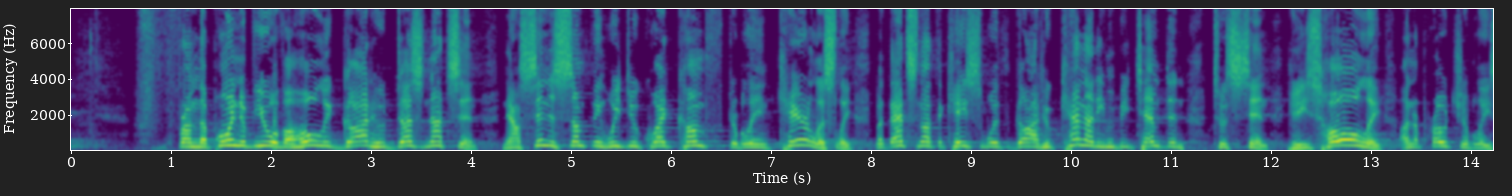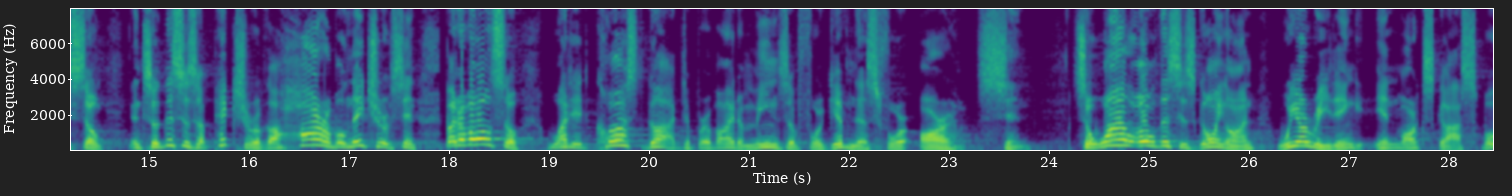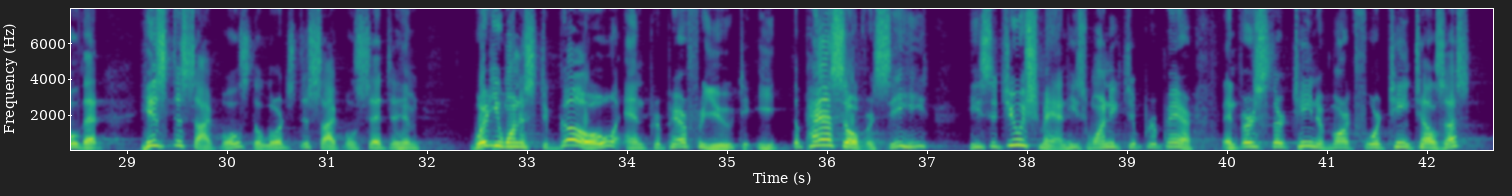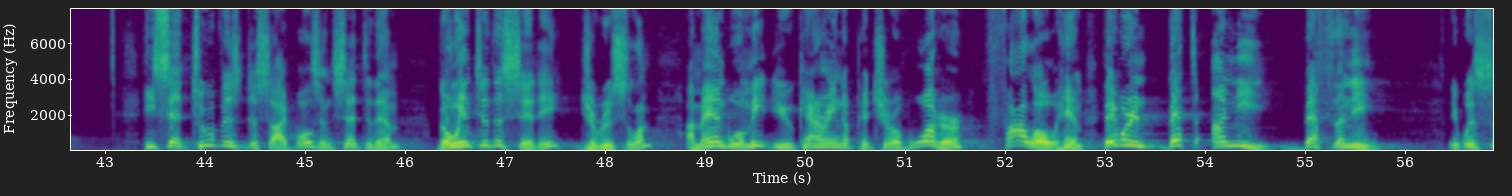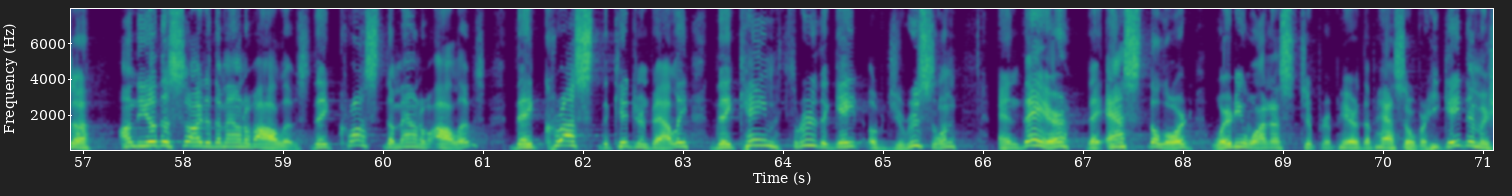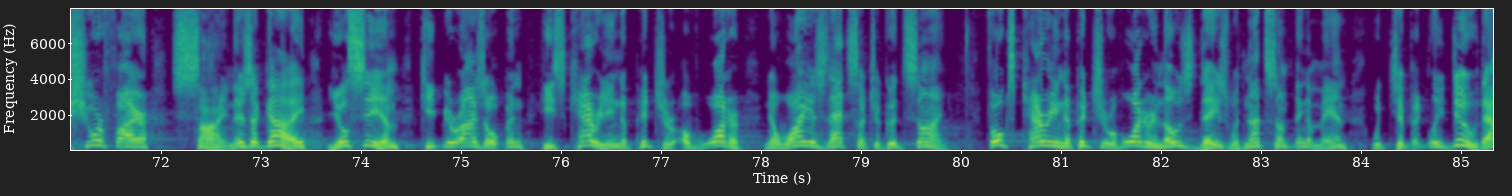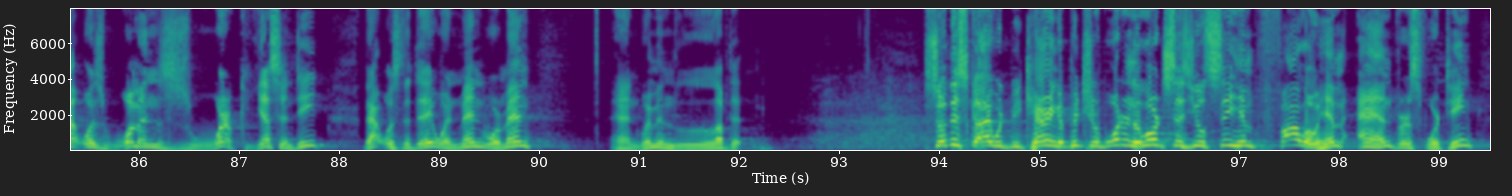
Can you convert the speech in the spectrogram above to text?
from the point of view of a holy God who does not sin. Now, sin is something we do quite comfortably and carelessly, but that's not the case with God, who cannot even be tempted to sin. He's holy, unapproachably so. And so, this is a picture of the horrible nature of sin, but of also what it cost God to provide a means of forgiveness for our sin. So, while all this is going on, we are reading in Mark's gospel that his disciples, the Lord's disciples, said to him, Where do you want us to go and prepare for you to eat the Passover? See, he, he's a Jewish man. He's wanting to prepare. And verse 13 of Mark 14 tells us, He sent two of his disciples and said to them, Go into the city, Jerusalem. A man will meet you carrying a pitcher of water. Follow him. They were in Bethany, Bethany. It was uh, on the other side of the Mount of Olives. They crossed the Mount of Olives, they crossed the Kidron Valley, they came through the gate of Jerusalem, and there they asked the Lord, Where do you want us to prepare the Passover? He gave them a surefire sign. There's a guy, you'll see him, keep your eyes open. He's carrying a pitcher of water. Now, why is that such a good sign? Folks, carrying a pitcher of water in those days was not something a man would typically do. That was woman's work. Yes, indeed. That was the day when men were men and women loved it. So this guy would be carrying a pitcher of water, and the Lord says, You'll see him, follow him. And, verse 14,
